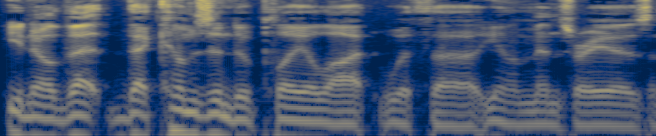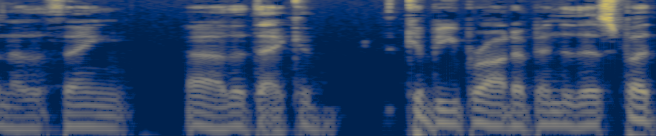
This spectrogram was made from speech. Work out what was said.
you know that that comes into play a lot with uh, you know mens rea is another thing uh, that that could could be brought up into this, but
